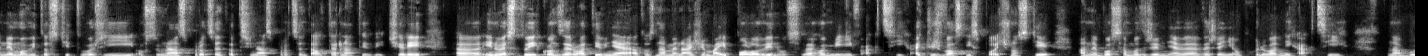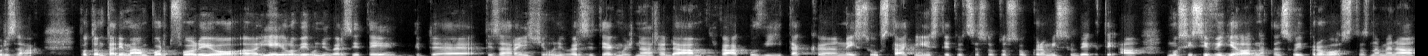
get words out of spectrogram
nemovitosti tvoří 18% a 13% alternativy, čili eh, investují konzervativně a to znamená, že mají polovinu svého mění v akcích, ať už vlastní společnosti, anebo samozřejmě ve veřejně obchodovaných akcích na burzách. Potom tady mám portfolio eh, Yaleovy univerzity, kde ty zahraniční univerzity, jak možná řada diváků ví, tak eh, nejsou státní instituce, jsou to soukromí subjekty a musí si vydělat na ten svůj provoz. To znamená,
